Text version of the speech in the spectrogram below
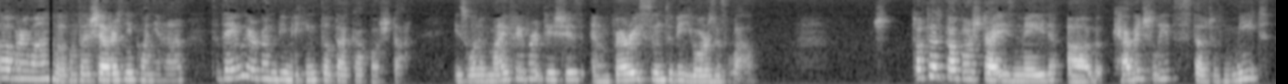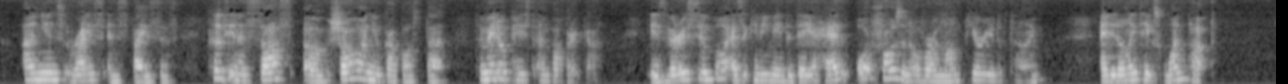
Hello everyone, welcome to Shadows Nikonyaha. Today we are going to be making tota kaposta. It's one of my favorite dishes and very soon to be yours as well. Tota kaposta is made of cabbage leaves stuffed with meat, onions, rice, and spices, cooked in a sauce of savanyú káposzta, tomato paste, and paprika. It is very simple as it can be made the day ahead or frozen over a long period of time and it only takes one pot.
